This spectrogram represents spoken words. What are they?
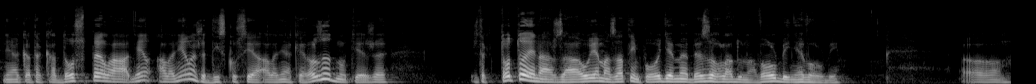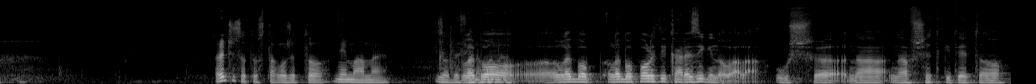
nejaká taká dospelá, nie, ale nielen, že diskusia, ale nejaké rozhodnutie, že, že tak toto je náš záujem a za tým pôjdeme bez ohľadu na voľby, nevoľby. Uh, Prečo sa to stalo, že to nemáme? Lebo, lebo, lebo politika rezignovala už e, na, na všetky tieto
